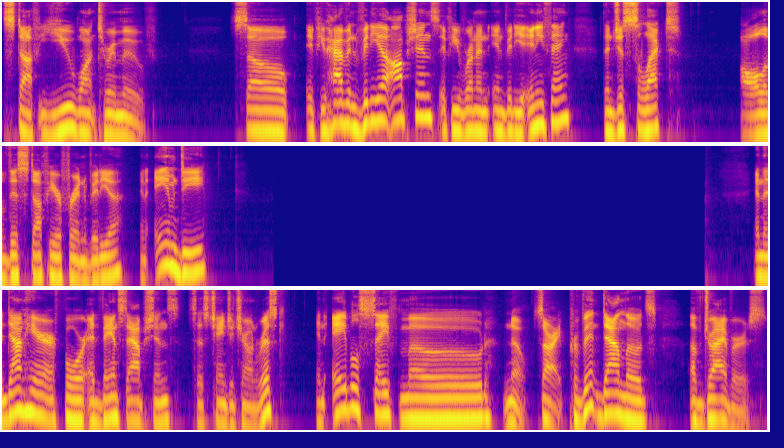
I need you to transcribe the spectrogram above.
stuff you want to remove. So if you have NVIDIA options, if you run an NVIDIA anything, then just select all of this stuff here for NVIDIA. And AMD, And then down here for advanced options, says change at your own risk. Enable safe mode. No, sorry. Prevent downloads of drivers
